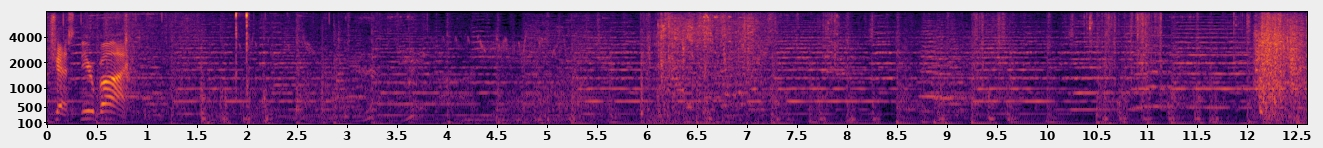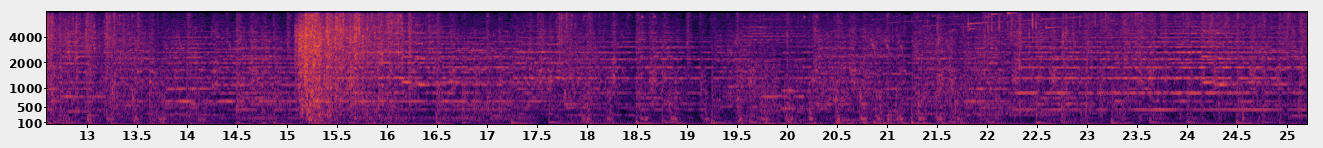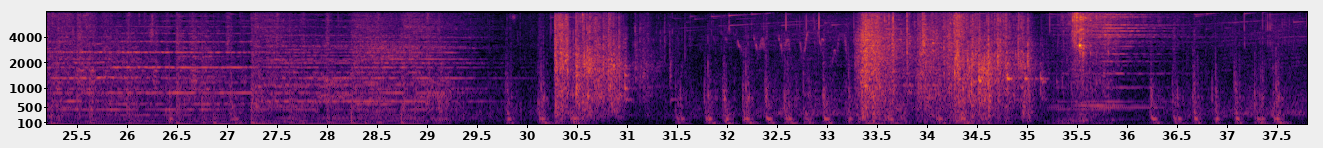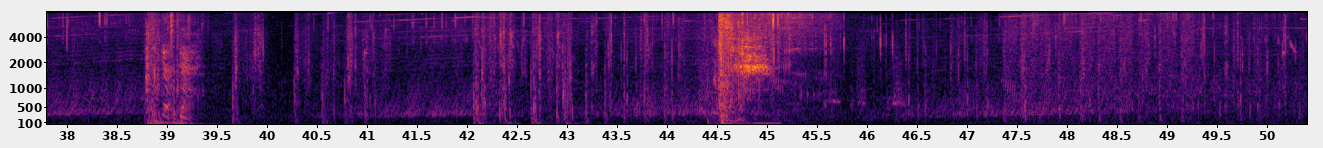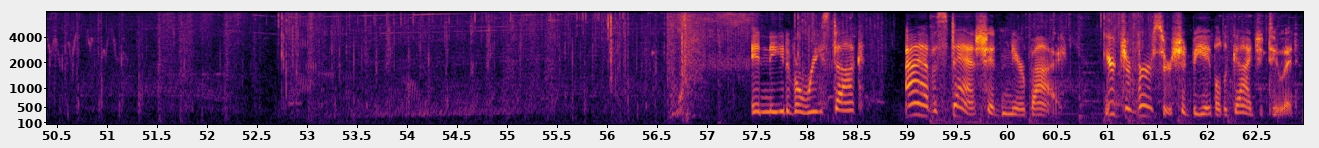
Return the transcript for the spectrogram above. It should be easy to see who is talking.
Speaker 1: chest nearby.
Speaker 2: Restock? I have a stash hidden nearby. Your traverser should be able to guide you to it.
